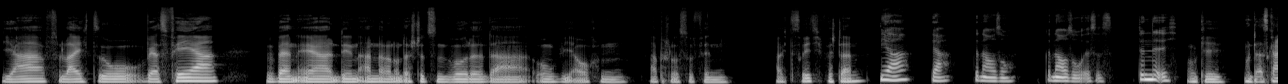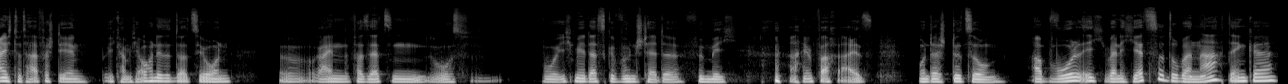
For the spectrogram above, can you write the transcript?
ja, vielleicht so, wäre es fair, wenn er den anderen unterstützen würde, da irgendwie auch einen Abschluss zu finden. Habe ich das richtig verstanden? Ja, ja, genau so. Genau so ist es finde ich. Okay. Und das kann ich total verstehen. Ich kann mich auch in die Situation äh, reinversetzen, wo ich mir das gewünscht hätte für mich. Einfach als Unterstützung. Obwohl ich, wenn ich jetzt so drüber nachdenke,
